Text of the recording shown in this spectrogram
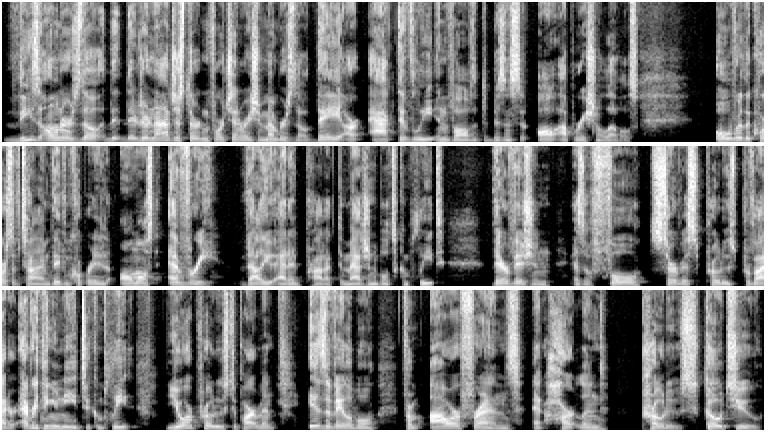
These owners, though, they're not just third and fourth generation members, though. They are actively involved at the business at all operational levels. Over the course of time, they've incorporated almost every value added product imaginable to complete their vision as a full service produce provider. Everything you need to complete your produce department is available from our friends at Heartland Produce. Go to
